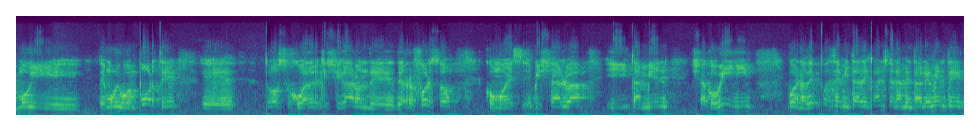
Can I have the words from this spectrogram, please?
muy de muy buen porte dos jugadores que llegaron de, refuerzo, como es Villalba y también Jacobini. Bueno, después de mitad de cancha, lamentablemente,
